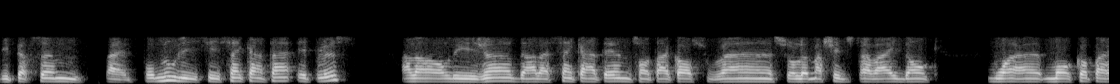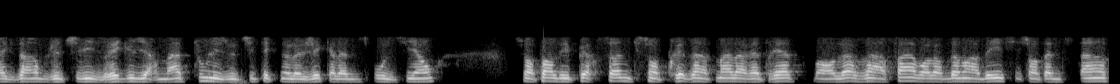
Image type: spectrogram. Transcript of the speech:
les personnes ben, pour nous, c'est 50 ans et plus. Alors, les gens dans la cinquantaine sont encore souvent sur le marché du travail. Donc, moi, mon cas, par exemple, j'utilise régulièrement tous les outils technologiques à la disposition. Si on parle des personnes qui sont présentement à la retraite, bon, leurs enfants vont leur demander s'ils sont à distance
